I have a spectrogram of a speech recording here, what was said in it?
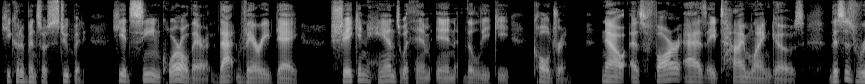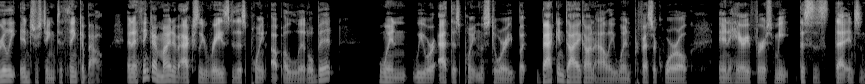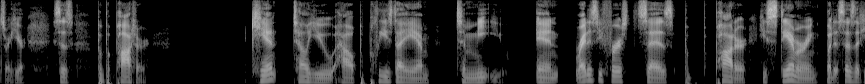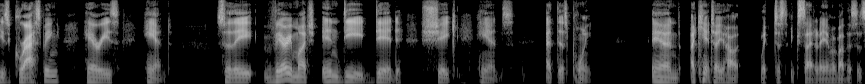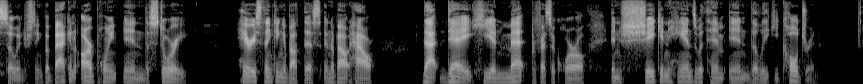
he could have been so stupid. He had seen Quirrell there that very day, shaken hands with him in the leaky cauldron. Now, as far as a timeline goes, this is really interesting to think about. And I think I might have actually raised this point up a little bit when we were at this point in the story. But back in Diagon Alley, when Professor Quirrell and Harry first meet, this is that instance right here. He says, Potter, can't tell you how pleased I am to meet you. And right as he first says Potter, he's stammering, but it says that he's grasping Harry's hand. So they very much indeed did shake hands at this point. And I can't tell you how like just excited I am about this. It's so interesting. But back in our point in the story, Harry's thinking about this and about how that day he had met Professor Quirrell and shaken hands with him in the leaky cauldron.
